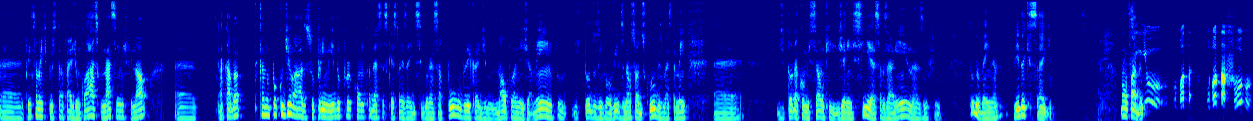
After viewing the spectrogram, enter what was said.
é, principalmente por se tratar de um clássico, na semifinal, é, acaba ficando um pouco de lado, suprimido por conta dessas questões aí de segurança pública, de mau planejamento, de todos os envolvidos, não só dos clubes, mas também é, de toda a comissão que gerencia essas arenas, enfim. Tudo bem, né? Vida que segue. Bom, Fábio. Sim, e o, o, Bota, o Botafogo,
